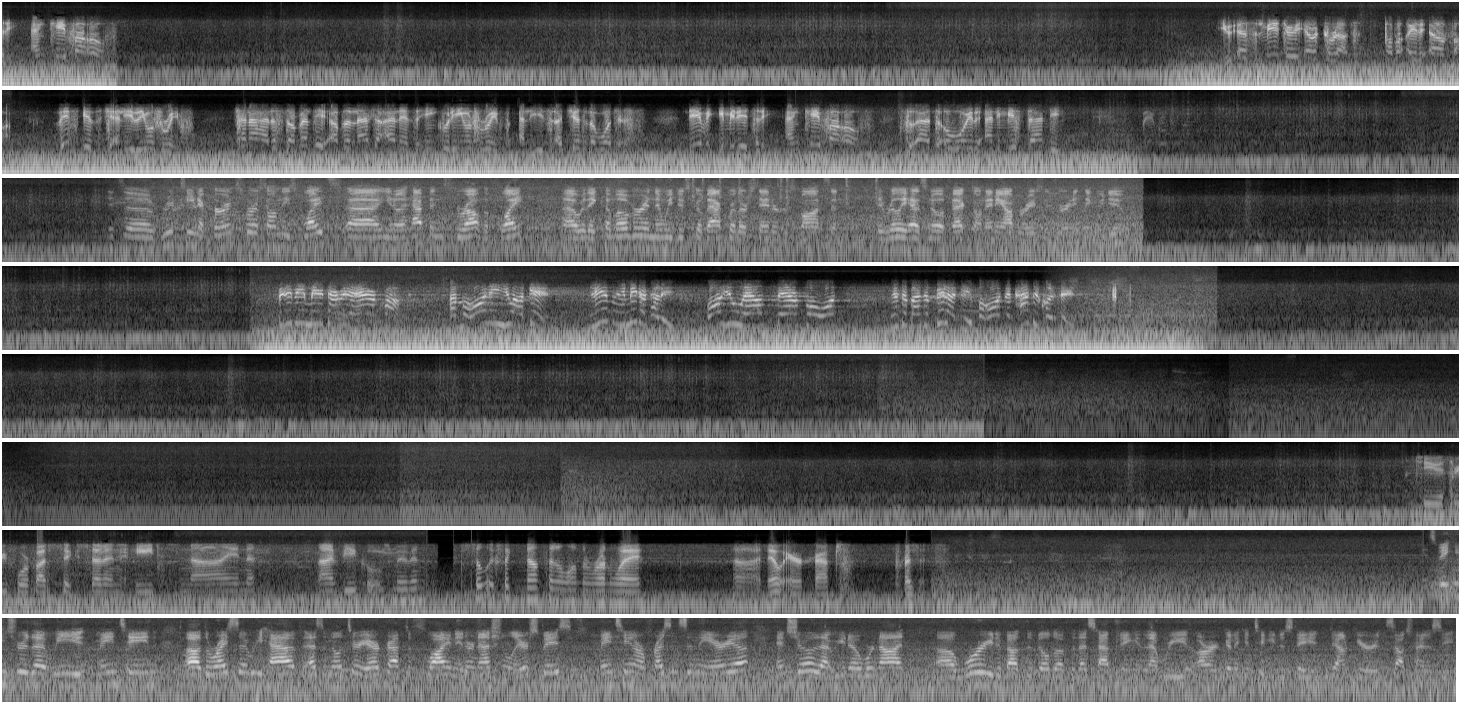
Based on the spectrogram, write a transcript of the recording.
immediately and keep her off. U.S. military aircraft, Papa 8 Alpha. This is Chinese Yongshu Reef. China has sovereignty of the Nansha islands, including Yongshu Reef and its adjacent waters. Leave immediately and keep her off so as to avoid any misunderstanding. It's a routine occurrence for us on these flights. Uh, you know, it happens throughout the flight uh, where they come over and then we just go back with our standard response, and it really has no effect on any operations or anything we do. Philippine military aircraft, I'm warning you again. Leave immediately, or you will bear forward responsibility for all the consequences. Two, three, four, five, six, seven, eight, nine. Nine vehicles moving. Still looks like nothing along the runway. Uh, no aircraft present. It's making sure that we maintain uh, the rights that we have as a military aircraft to fly in international airspace, maintain our presence in the area, and show that you know we're not uh, worried about the buildup that's happening and that we are going to continue to stay down here in South China Sea.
